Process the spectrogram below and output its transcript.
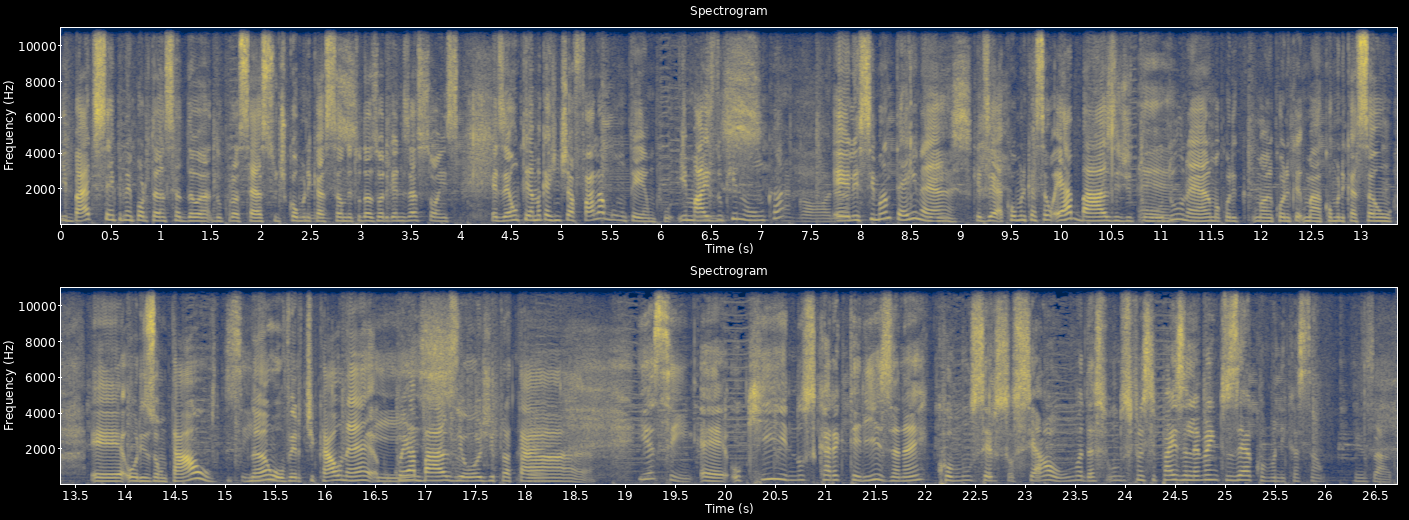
e bate sempre na importância do, do processo de comunicação Isso. dentro das organizações. Quer dizer, é um tema que a gente já fala há algum tempo e mais Isso. do que nunca Agora. ele se mantém, né? Isso. Quer dizer, a comunicação é a base de tudo, é. né? Uma, uma, uma comunicação é, horizontal, Sim. não, ou vertical, né? Qual é a base hoje para estar. Tá é. E assim, é, o que nos caracteriza, né, como um ser social, uma das, um dos principais elementos é a comunicação. Exato.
